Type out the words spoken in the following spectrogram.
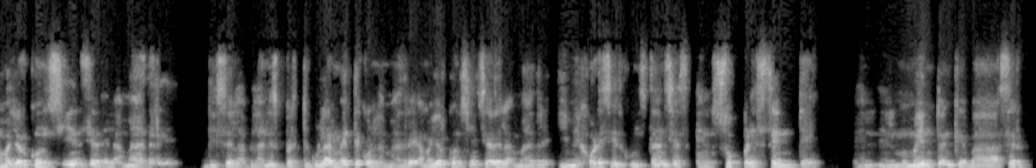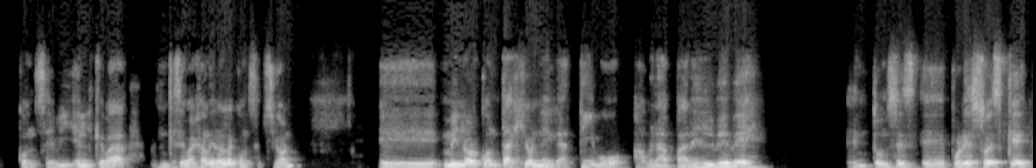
mayor conciencia de la madre, dice la Blanes, particularmente con la madre, a mayor conciencia de la madre y mejores circunstancias en su presente, en el momento en que va a ser concebido, en el que, va, en que se va a generar la concepción, eh, menor contagio negativo habrá para el bebé. Entonces, eh, por eso es que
